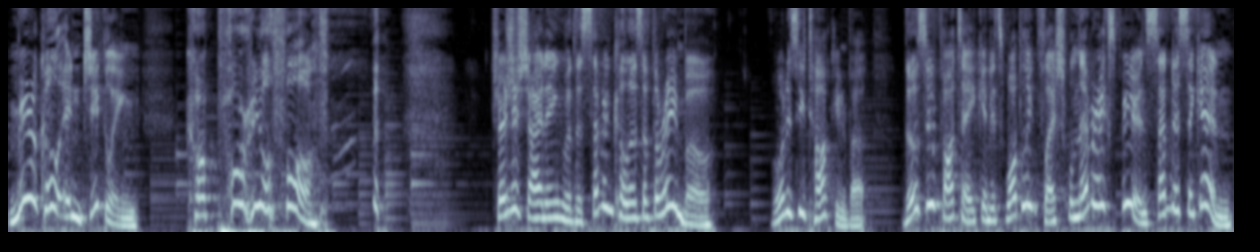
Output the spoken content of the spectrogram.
Miracle in jiggling. Corporeal form. Treasure shining with the seven colors of the rainbow. What is he talking about? Those who partake in its wobbling flesh will never experience sadness again.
